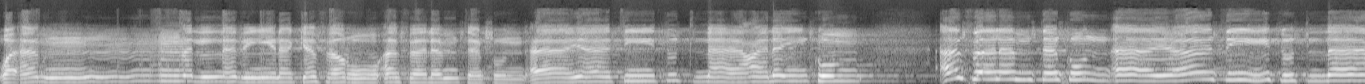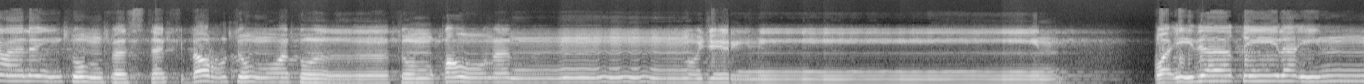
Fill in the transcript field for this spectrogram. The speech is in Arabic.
وأما الذين كفروا أفلم تكن آياتي تتلى عليكم أفلم تكن آياتي تتلى عليكم فاستكبرتم وكنتم قوما مجرمين وإذا قيل إن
